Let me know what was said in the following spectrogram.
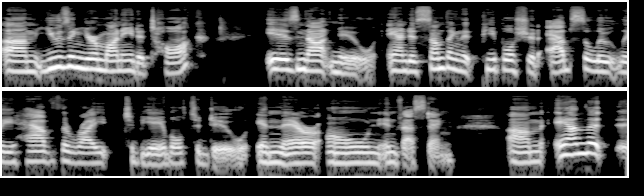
um, using your money to talk is not new and is something that people should absolutely have the right to be able to do in their own investing um, and that uh,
